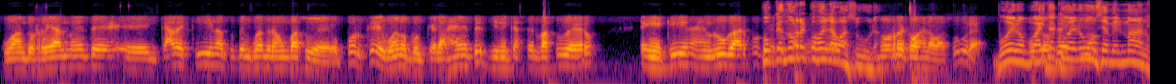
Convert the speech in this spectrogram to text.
cuando realmente eh, en cada esquina tú te encuentras un basurero. ¿Por qué? Bueno, porque la gente tiene que hacer basurero en esquinas, en un lugar, porque, Porque no recogen la basura. no recogen la basura. Bueno, pues ahí está tu denuncia, mi hermano.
